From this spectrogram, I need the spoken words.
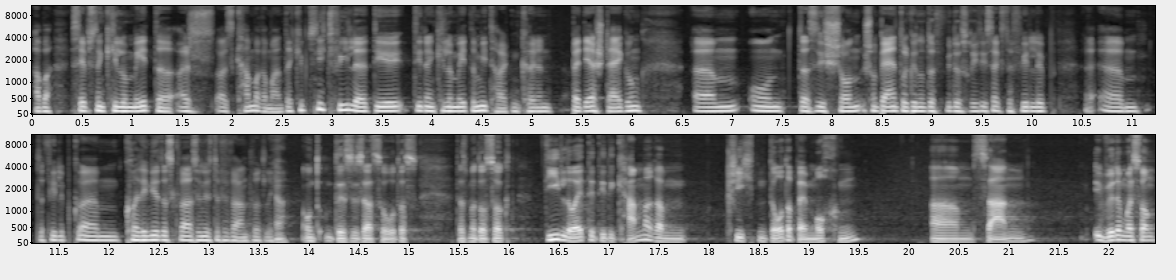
Aber selbst ein Kilometer als, als Kameramann, da gibt es nicht viele, die, die den Kilometer mithalten können bei der Steigung. Ähm, und das ist schon, schon beeindruckend und wie du es richtig sagst, der Philipp, ähm, der Philipp ähm, koordiniert das quasi und ist dafür verantwortlich. Ja, und, und das ist auch so, dass, dass man da sagt, die Leute, die die Kamerageschichten da dabei machen, ähm, sind, ich würde mal sagen,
